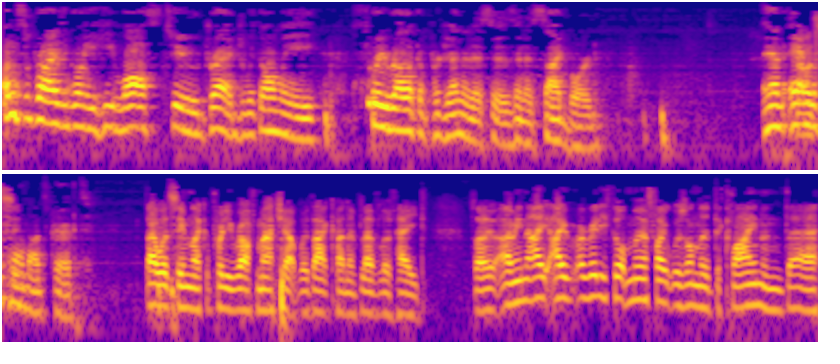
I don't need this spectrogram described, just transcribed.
Unsurprisingly, he lost to Dredge with only three Relic of Progenituses in his sideboard. And, and the Tormod's Crypt. That would seem like a pretty rough matchup with that kind of level of hate. So, I mean, I, I really thought Merfolk was on the decline and, uh,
